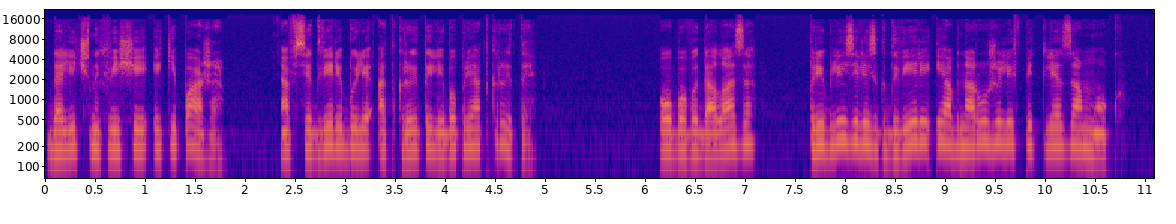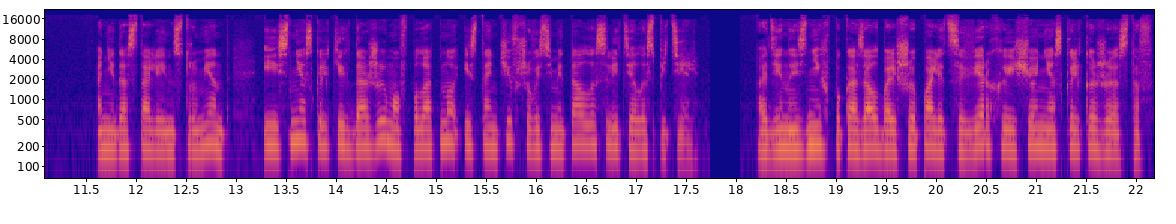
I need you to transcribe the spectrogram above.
до личных вещей экипажа, а все двери были открыты либо приоткрыты. Оба водолаза приблизились к двери и обнаружили в петле замок. Они достали инструмент, и с нескольких дожимов полотно истончившегося металла слетело с петель. Один из них показал большой палец вверх и еще несколько жестов.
